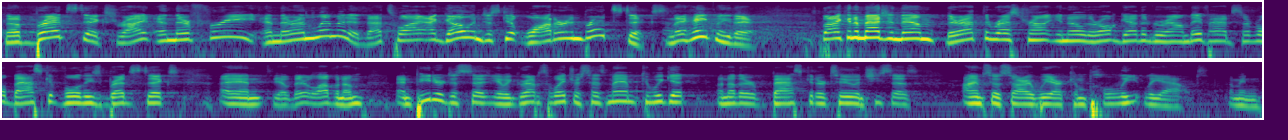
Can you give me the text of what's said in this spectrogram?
The breadsticks, right? And they're free and they're unlimited. That's why I go and just get water and breadsticks, and they hate me there. But I can imagine them, they're at the restaurant, you know, they're all gathered around. They've had several basketful of these breadsticks, and you know, they're loving them. And Peter just says, you know, he grabs the waitress, says, ma'am, can we get another basket or two? And she says, I'm so sorry, we are completely out. I mean,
